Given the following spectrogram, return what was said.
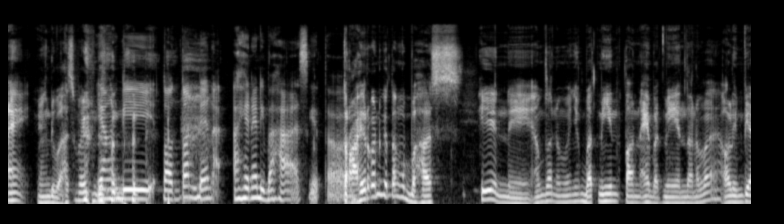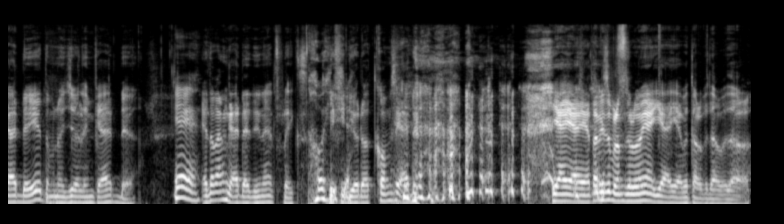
Eh yang dibahas apa yang, Yang ditonton? dan akhirnya dibahas gitu. Terakhir kan kita ngebahas ini apa namanya badminton eh badminton apa Olimpiade itu menuju Olimpiade. Iya ya. Itu kan nggak ada di Netflix. Oh, di iya. video.com sih ada. ya ya ya, tapi sebelum sebelumnya ya ya betul betul betul.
